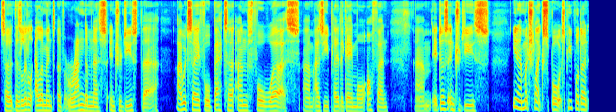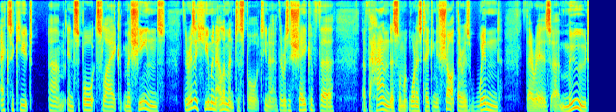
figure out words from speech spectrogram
So there's a little element of randomness introduced there. I would say for better and for worse um, as you play the game more often. Um, it does introduce, you know, much like sports, people don't execute um, in sports like machines. There is a human element to sport. You know, there is a shake of the of the hand as someone one is taking a shot. There is wind. There is uh, mood.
